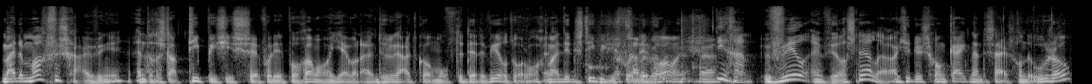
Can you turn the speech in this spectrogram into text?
maar de machtsverschuivingen, en dat is nou typisch is eh, voor dit programma, want jij wil natuurlijk uitkomen op de Derde Wereldoorlog, maar dit is typisch is voor dit wel programma. Die gaan veel en veel sneller. Als je dus gewoon kijkt naar de cijfers van de OESO,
